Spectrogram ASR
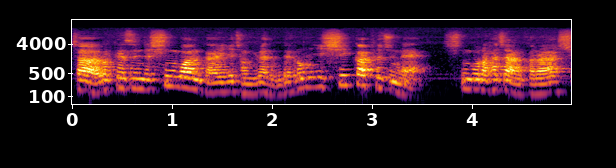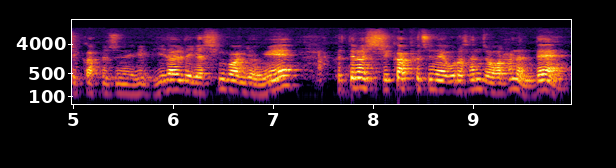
자, 이렇게 해서 이제 신고한 가액이 정리가 되는데, 그럼 이 시가 표준액, 신고를 하지 않거나 시가 표준액이 미달되게 신고한 경우에, 그때는 시가 표준액으로 산정을 하는데,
